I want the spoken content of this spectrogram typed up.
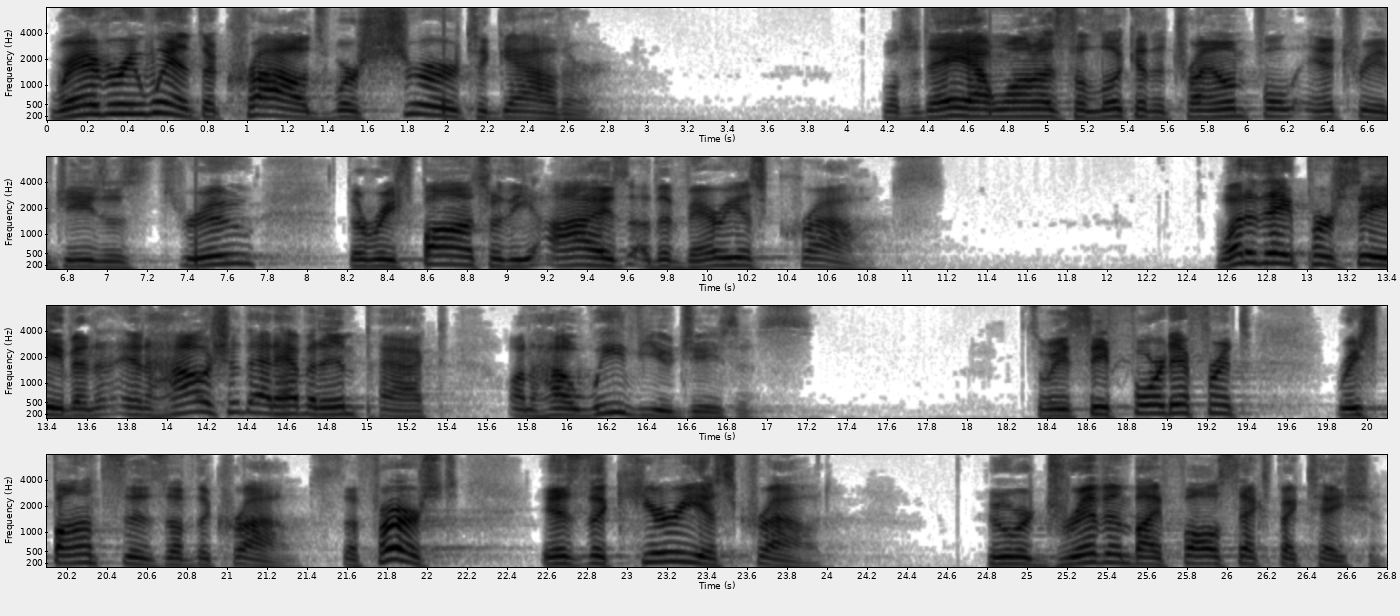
Wherever he went, the crowds were sure to gather. Well, today I want us to look at the triumphal entry of Jesus through the response or the eyes of the various crowds. What do they perceive, and, and how should that have an impact on how we view Jesus? So we see four different responses of the crowds. The first is the curious crowd who were driven by false expectations.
